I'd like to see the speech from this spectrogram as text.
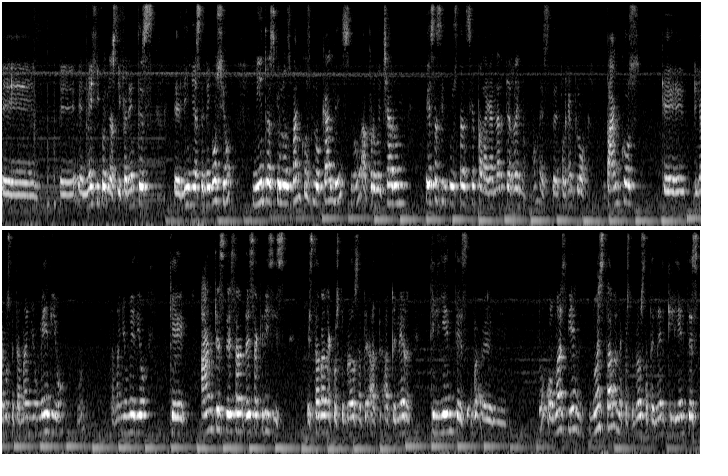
en México en las diferentes líneas de negocio mientras que los bancos locales ¿no? aprovecharon esa circunstancia para ganar terreno. ¿no? Este, por ejemplo, bancos que, digamos, de tamaño medio, ¿no? tamaño medio, que antes de esa, de esa crisis estaban acostumbrados a, a, tener clientes, eh, o más bien, no estaban acostumbrados a tener clientes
